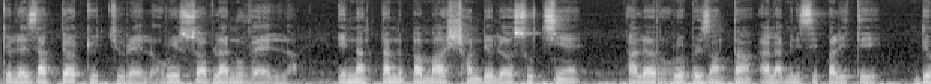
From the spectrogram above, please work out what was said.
que les acteurs culturels reçoivent la nouvelle et n'entendent pas marchander leur soutien à leurs représentants à la municipalité de.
